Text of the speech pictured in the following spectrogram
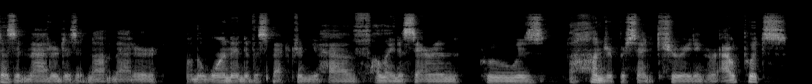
Does it matter? Does it not matter? On the one end of the spectrum, you have Helena Sarin, who is 100% curating her outputs.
